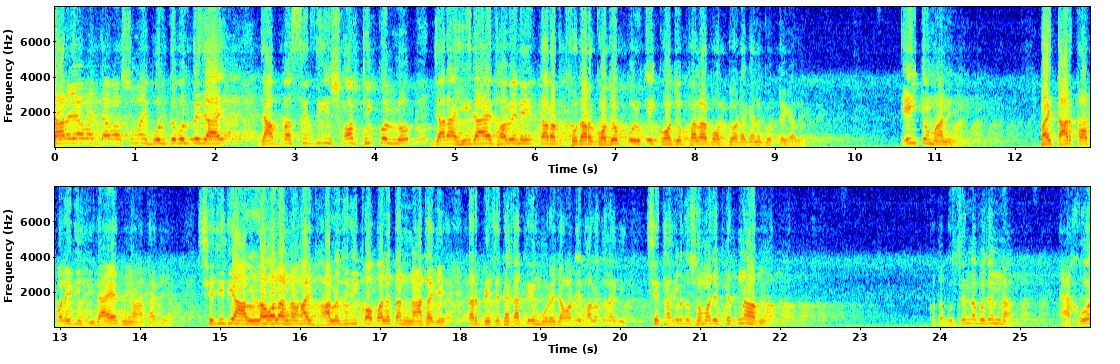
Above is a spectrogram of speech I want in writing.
তারাই আবার যাওয়ার সময় বলতে বলতে যায় যে আব্বাস সিদ্দিকি সব ঠিক করল, যারা হৃদায়ত হবে না, তারা খোদার গজব করুক। এই গজব ফেলার বদুয়াটা কেন করতে গেল? এই তো মানে। ভাই, তার কপালে যদি হৃদায়ত না থাকে, সে যদি আল্লাহওয়ালা না হয়, ভালো যদি কপালে তার না থাকে, তার বেঁচে থাকার থেকে মরে যাওয়াটাই ভালো তো নাকি? সে থাকলে তো সমাজে ফেতনা হবে। কথা বুঝছেন না, বোঝেন না? এখন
